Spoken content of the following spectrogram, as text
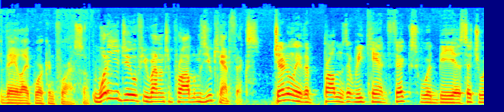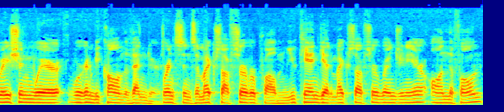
they like working for us. So. What do you do if you run into problems you can't fix? Generally, the problems that we can't fix would be a situation where we're going to be calling the vendor. For instance, a Microsoft Server problem. You can get a Microsoft Server engineer on the phone.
